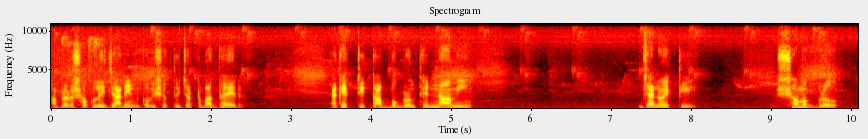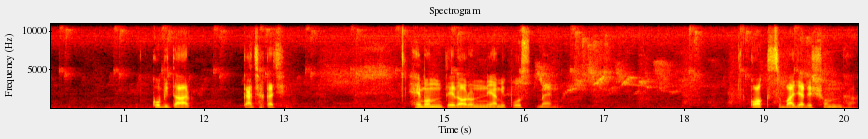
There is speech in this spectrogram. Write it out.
আপনারা সকলেই জানেন কবি শক্তি চট্টোপাধ্যায়ের এক একটি কাব্যগ্রন্থের নামই যেন একটি সমগ্র কবিতার কাছাকাছি। হেমন্তের অরণ্যে আমি পোস্টম্যান কক্স বাজারে সন্ধ্যা,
